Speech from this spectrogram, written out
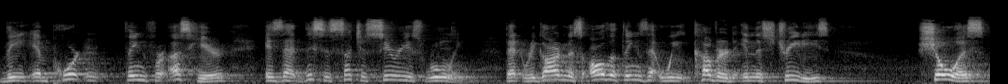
the important thing for us here is that this is such a serious ruling that regardless all the things that we covered in this treatise show us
